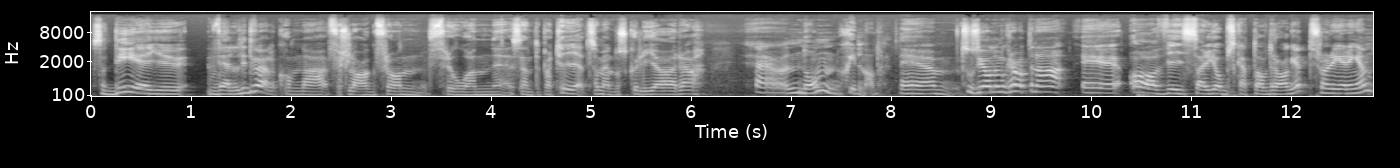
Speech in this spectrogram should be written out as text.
Så det är ju väldigt välkomna förslag från, från eh, Centerpartiet som ändå skulle göra eh, någon skillnad. Eh, Socialdemokraterna eh, avvisar jobbskatteavdraget från regeringen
